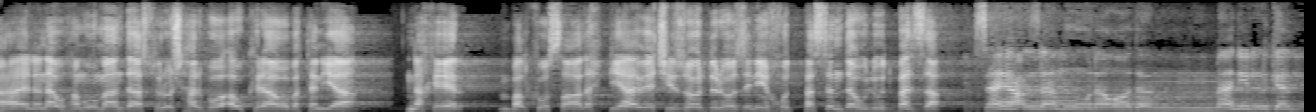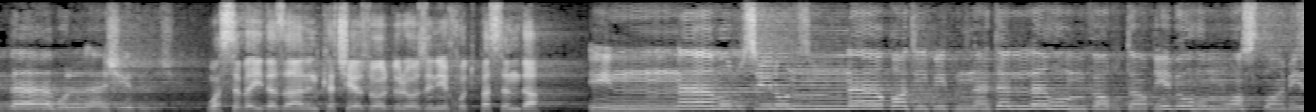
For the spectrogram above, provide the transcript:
آية لناو همومان دا سروش هربو أو كراو بتنيا نخير بلكو صالح بياوي چي زور دروزني خود پسند و لود برزه سيعلمون غدا من الكذاب الأشر وسبي دزان كچه زور دروزني خود پسنده إنا مرسل الناقة فتنة لهم فارتقبهم واصطبر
